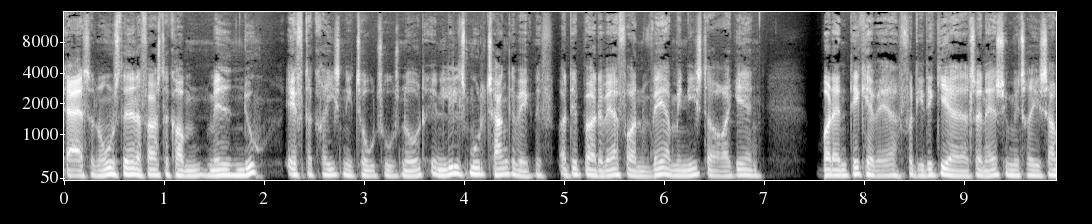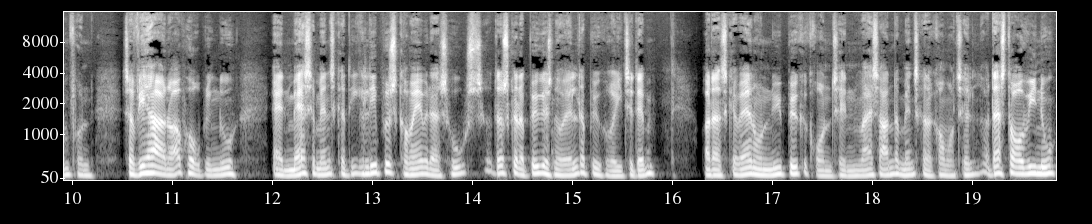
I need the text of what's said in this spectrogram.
Der er altså nogle steder, der først er kommet med nu, efter krisen i 2008. En lille smule tankevækkende, og det bør det være for en hver minister og regering hvordan det kan være, fordi det giver altså en asymmetri i samfundet. Så vi har en ophobning nu af en masse mennesker, de kan lige pludselig komme af med deres hus, og der skal der bygges noget ældrebyggeri til dem, og der skal være nogle nye byggegrunde til en masse andre mennesker, der kommer til. Og der står vi nu,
